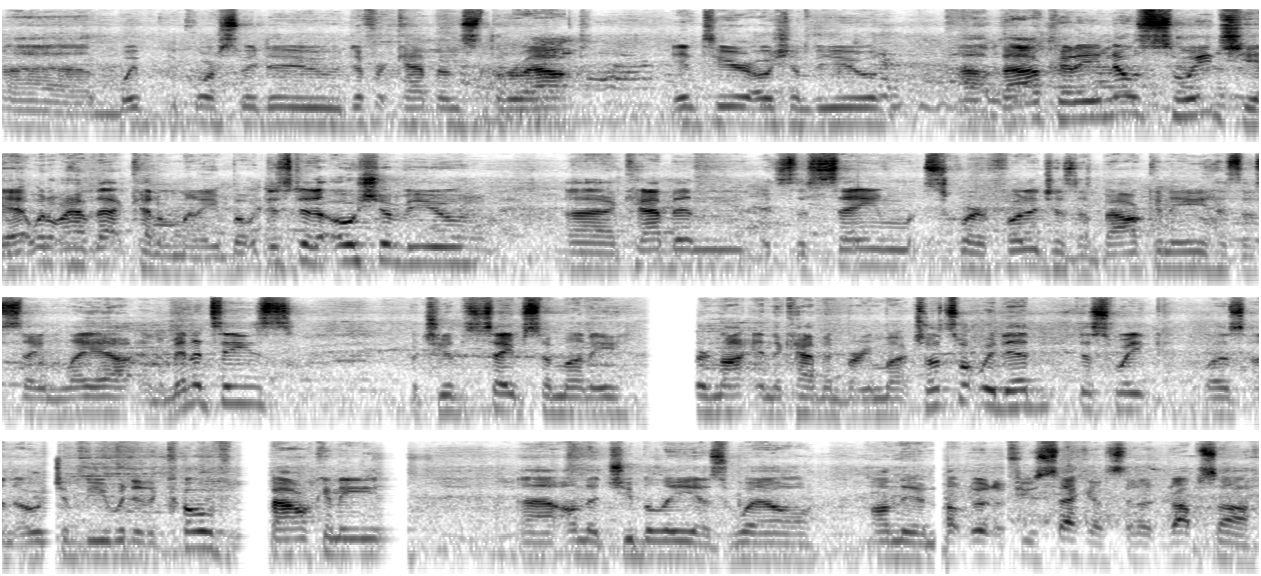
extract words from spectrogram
Um, we, of course, we do different cabins throughout. Interior Ocean View, uh, balcony, no suites yet. We don't have that kind of money, but we just did an Ocean View uh, cabin. It's the same square footage as a balcony, has the same layout and amenities, but you save some money. We're not in the cabin very much. So that's what we did this week was an Ocean View. We did a cove balcony uh, on the Jubilee as well. On the I'll do it in a few seconds and it drops off.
